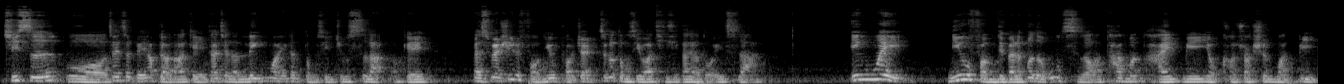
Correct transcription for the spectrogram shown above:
其实我在这边要表达给大家的另外一个东西就是啦，OK。Especially for new project，这个东西我要提醒大家多一次啊，因为 new from developer 的屋子哦，他们还没有 construction 完毕，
